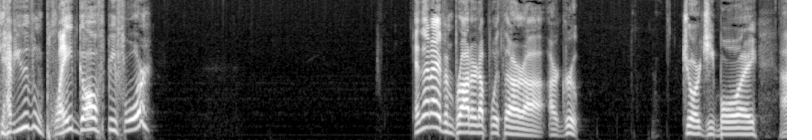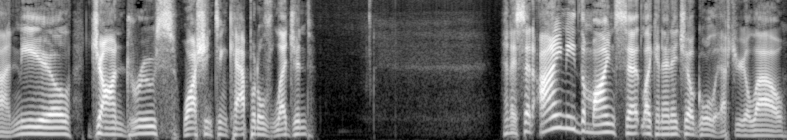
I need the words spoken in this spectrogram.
have you even played golf before? And then I even brought it up with our uh, our group. Georgie Boy, uh, Neil, John Druce, Washington Capitals legend. And I said, I need the mindset like an NHL goalie after you allow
